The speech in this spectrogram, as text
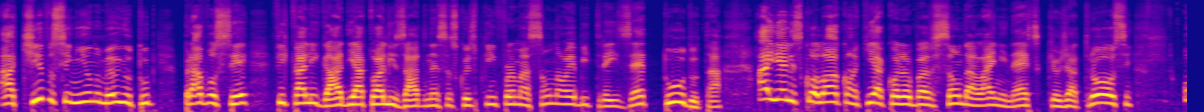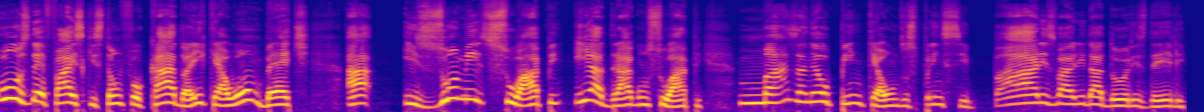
ativa o sininho no meu YouTube para você ficar ligado e atualizado nessas coisas, porque informação na Web3 é tudo, tá? Aí eles colocam aqui a colaboração da LineNest que eu já trouxe, os DeFi que estão focados aí, que é a OneBet, a Izumi Swap e a Dragon Swap, mas a Neopin, que é um dos principais validadores dele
